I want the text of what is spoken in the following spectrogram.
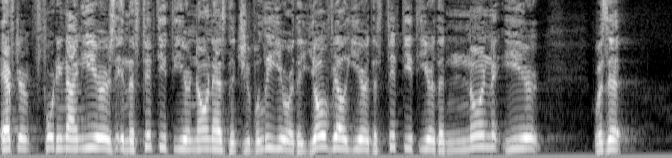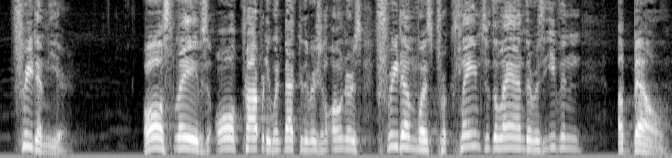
after 49 years in the 50th year known as the Jubilee year or the Yovel year, the 50th year, the Nun year was a freedom year. All slaves, all property went back to the original owners. Freedom was proclaimed to the land. There was even a bell,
